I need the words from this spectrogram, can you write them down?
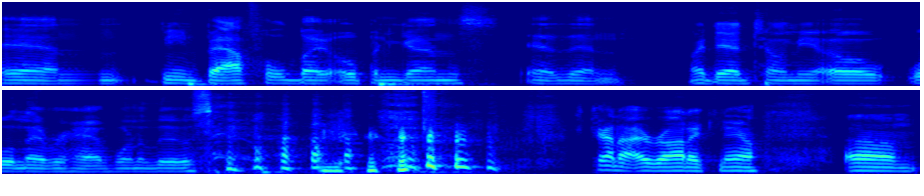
and being baffled by open guns, and then my dad telling me, "Oh, we'll never have one of those." it's kind of ironic now. Um,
